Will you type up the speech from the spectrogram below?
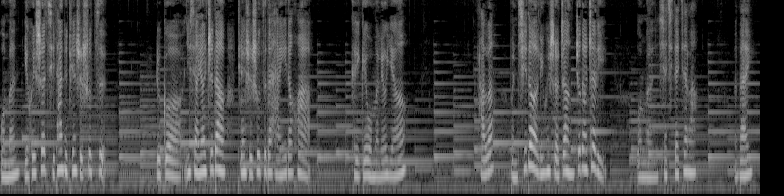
我们也会说其他的天使数字。如果你想要知道天使数字的含义的话，可以给我们留言哦。好了，本期的灵魂手账就到这里，我们下期再见啦，拜拜。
